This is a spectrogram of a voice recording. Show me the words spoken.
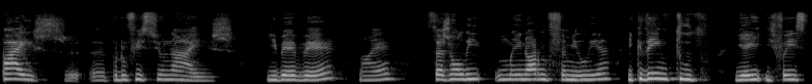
pais uh, profissionais e bebê, não é? Sejam ali uma enorme família e que deem tudo. E, aí, e foi isso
